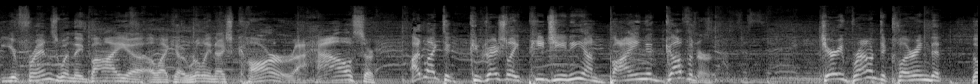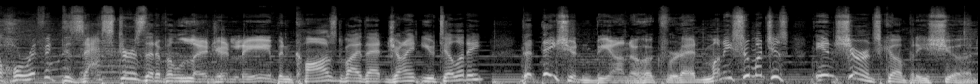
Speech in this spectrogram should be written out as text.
your friends when they buy uh, like a really nice car or a house, or I'd like to congratulate PG&E on buying a governor. Jerry Brown declaring that the horrific disasters that have allegedly been caused by that giant utility that they shouldn't be on the hook for that money so much as the insurance companies should.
